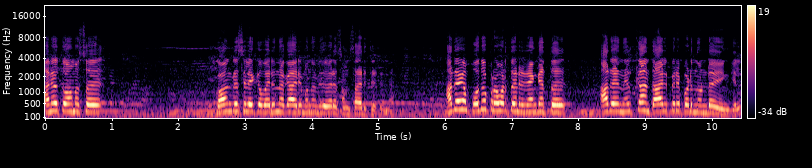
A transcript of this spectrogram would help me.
മനു തോമസ് കോൺഗ്രസിലേക്ക് വരുന്ന കാര്യമൊന്നും ഇതുവരെ സംസാരിച്ചിട്ടില്ല. അദ്ദേഹം പൊതുപ്രവർത്തന രംഗത്ത് അദ്ദേഹം നിൽക്കാൻ താല്പര്യപ്പെടുന്നുണ്ട് എങ്കിൽ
